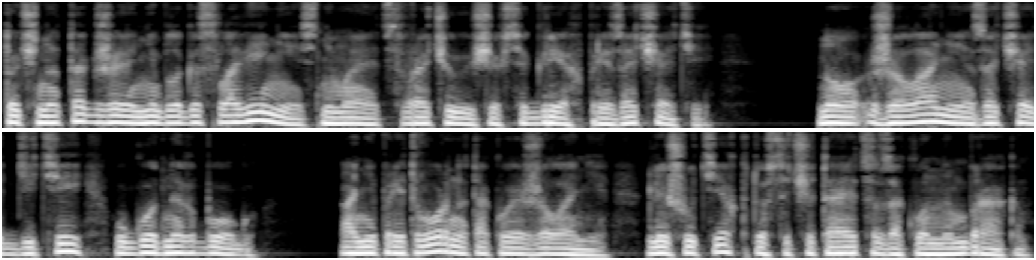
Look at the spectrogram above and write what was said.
Точно так же неблагословение снимает с врачующихся грех при зачатии, но желание зачать детей, угодных Богу, а не притворно такое желание лишь у тех, кто сочетается законным браком.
